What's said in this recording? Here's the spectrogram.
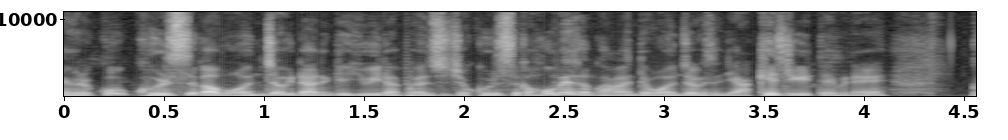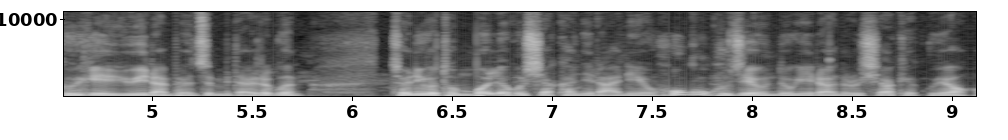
예, 그리고 골스가 원정이라는 게 유일한 변수죠. 골스가 홈에선 강한데 원정에서는 약해지기 때문에 그게 유일한 변수입니다. 여러분, 전 이거 돈 벌려고 시작한 일 아니에요. 호구 구제 운동 일환으로 시작했고요.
